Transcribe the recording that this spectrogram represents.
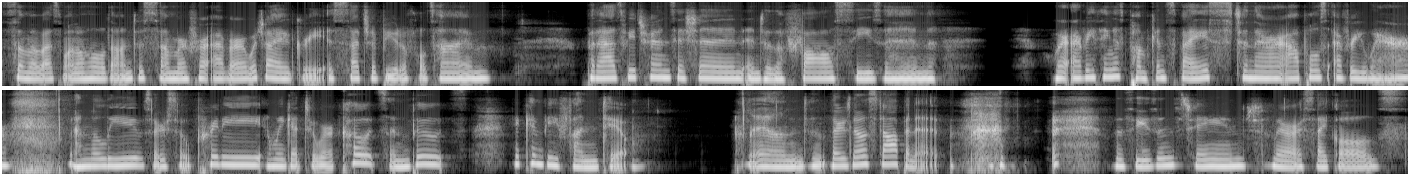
Some of us want to hold on to summer forever, which I agree is such a beautiful time. But as we transition into the fall season, where everything is pumpkin spiced and there are apples everywhere, and the leaves are so pretty, and we get to wear coats and boots, it can be fun too. And there's no stopping it. the seasons change, there are cycles,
